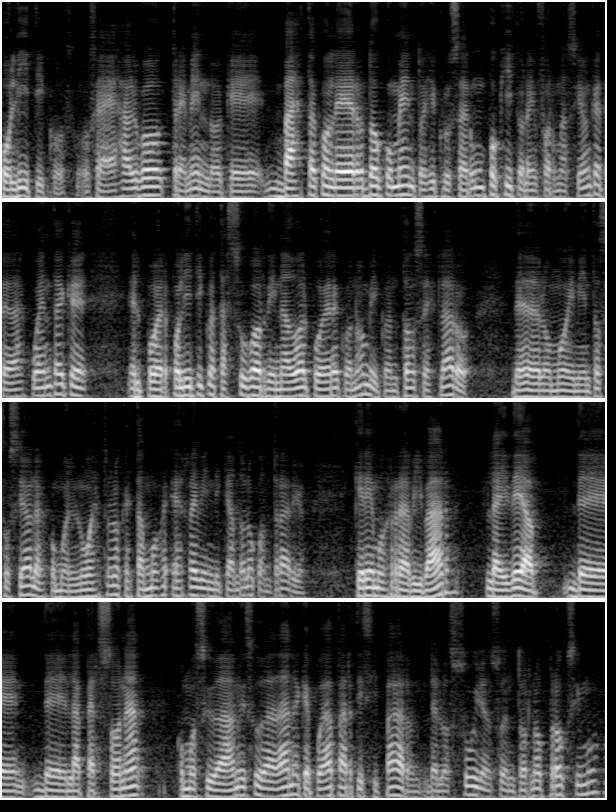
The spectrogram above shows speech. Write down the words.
políticos. O sea, es algo tremendo, que basta con leer documentos y cruzar un poquito la información que te das cuenta de que el poder político está subordinado al poder económico. Entonces, claro, desde los movimientos sociales como el nuestro, lo que estamos es reivindicando lo contrario. Queremos reavivar la idea de, de la persona como ciudadano y ciudadana que pueda participar de lo suyo en su entorno próximo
